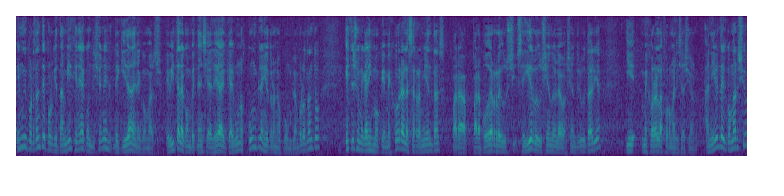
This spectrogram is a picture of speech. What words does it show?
es muy importante porque también genera condiciones de equidad en el comercio. Evita la competencia desleal, que algunos cumplan y otros no cumplan. Por lo tanto, este es un mecanismo que mejora las herramientas para, para poder reducir- seguir reduciendo la evasión tributaria y mejorar la formalización. A nivel del comercio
